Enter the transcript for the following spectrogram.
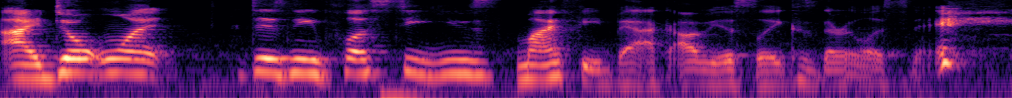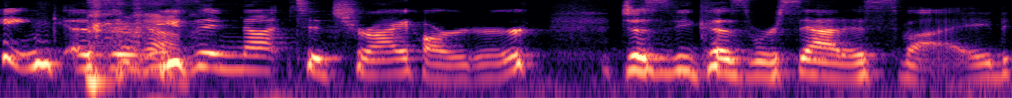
I don't want Disney Plus to use my feedback, obviously, because they're listening, as a yeah. reason not to try harder just because we're satisfied.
